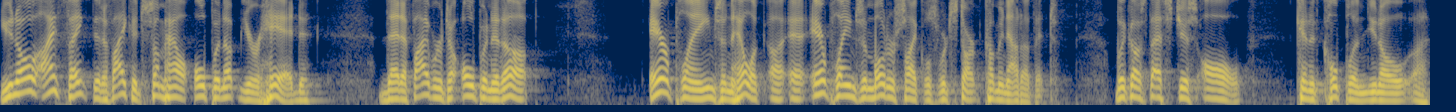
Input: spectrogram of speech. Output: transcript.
you know, I think that if I could somehow open up your head, that if I were to open it up, airplanes and heli- uh, uh, airplanes and motorcycles would start coming out of it because that's just all Kenneth Copeland, you know, uh,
